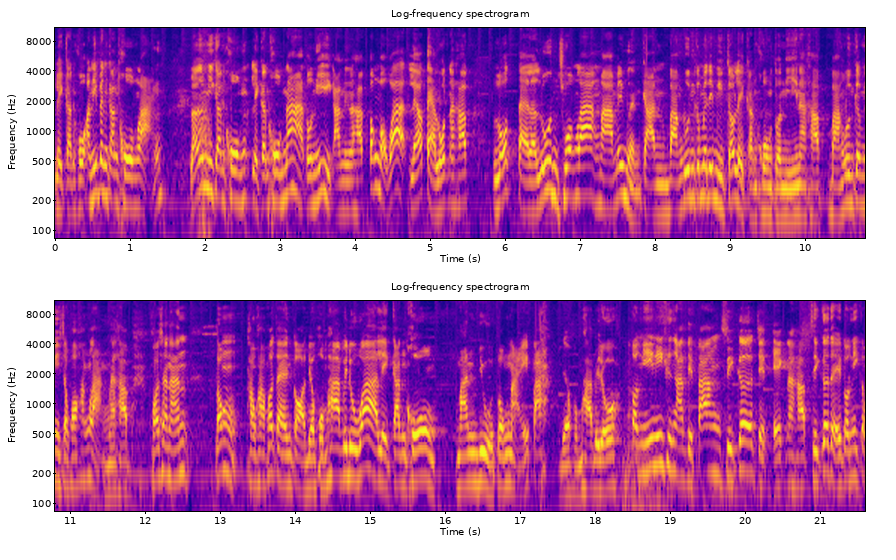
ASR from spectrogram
เหล็กกันโครงอันนี้เป็นกันโครงหลัง แล้วมีกันโครงเหล็กกันโครงหน้าตัวนี้อีกอันหนึงนะครับต้องบอกว่าแล้วแต่รถนะครับรถแต่ละรุ่นช่วงล่างมาไม่เหมือนกัน บางรุ่นก็ไม่ได้มีเจ้าเหล็กกันโครงตัวนี้นะครับบางรุ่นก็มีเฉพาะข้างหลังนะครับเพราะฉะนั้นต้องทำความเข้าใจกันก่อนเดี๋ยวผมพาไปดูว่าเหล็กกันโครง มันอยู่ตรงไหนปะเดี๋ยวผมพาไปดู ตอนนี้นี่คืองานติดตั้ง s e e k e r 7X นะครับ s e e k e r 7X ตัวนี้ก็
